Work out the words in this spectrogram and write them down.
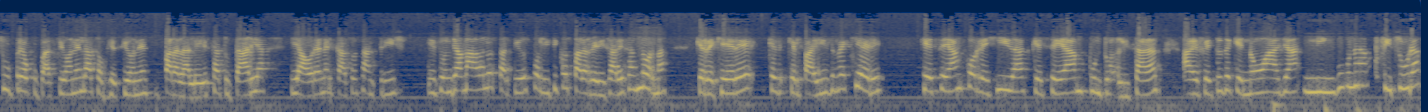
su preocupación en las objeciones para la ley estatutaria y ahora en el caso Santrich hizo un llamado a los partidos políticos para revisar esas normas que requiere que, que el país requiere que sean corregidas, que sean puntualizadas a efectos de que no haya ninguna fisura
